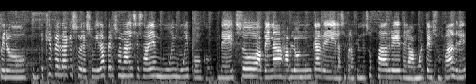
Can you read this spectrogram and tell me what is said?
pero es que es verdad que sobre su vida personal se sabe muy, muy poco. De hecho, apenas habló nunca de la separación de sus padres, de la muerte de su padre,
